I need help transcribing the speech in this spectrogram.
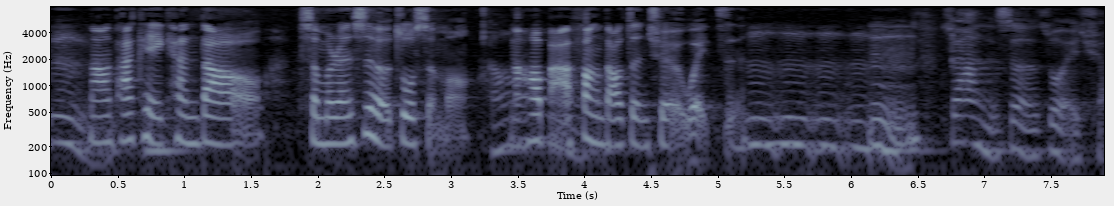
嗯。然后他可以看到什么人适合做什么，哦然后把它放到正确的位置，嗯嗯嗯嗯嗯，所以他很适合做 HR。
